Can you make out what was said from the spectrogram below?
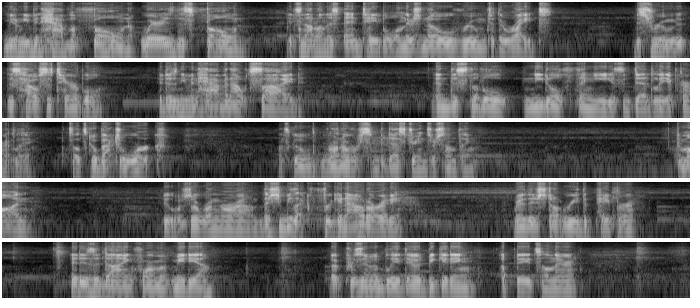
We don't even have a phone. Where is this phone? It's not on this end table, and there's no room to the right. This room, this house is terrible. It doesn't even have an outside. And this little needle thingy is deadly, apparently. So let's go back to work. Let's go run over some pedestrians or something. Come on. People are still running around. They should be like freaking out already. Maybe they just don't read the paper. It is a dying form of media. But presumably they would be getting updates on their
